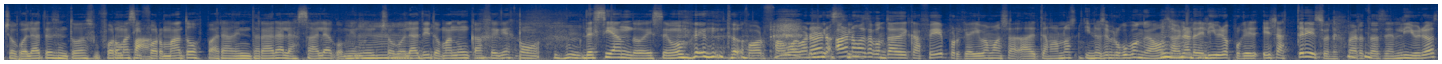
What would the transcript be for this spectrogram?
chocolates en todas sus formas Opa. y formatos para entrar a la sala comiendo un Mm. chocolate y tomando un café que es como deseando ese momento. Por favor. Bueno, ahora, nos vas a contar de café porque ahí vamos a, a detenernos y no se preocupen que vamos a hablar de libros porque ellas tres son expertas en libros.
